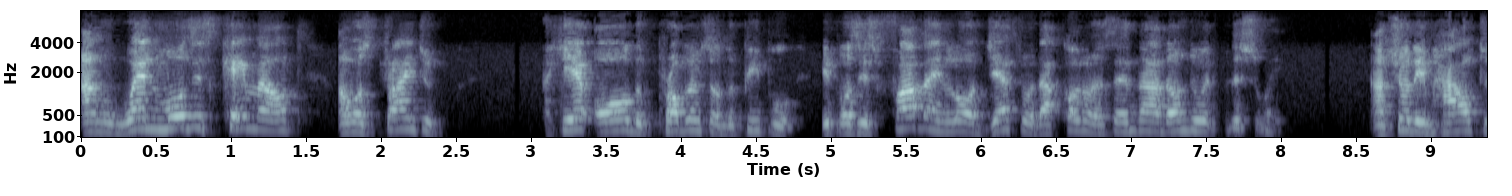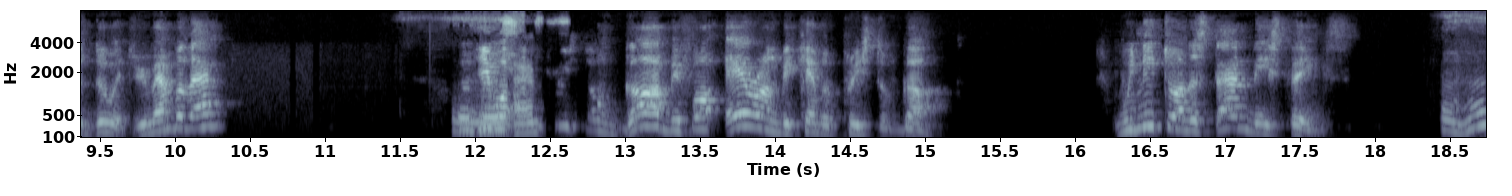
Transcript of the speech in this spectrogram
and when moses came out and was trying to hear all the problems of the people, it was his father-in-law Jethro that called him and said, "No, don't do it this way," and showed him how to do it. Remember that? Mm-hmm. He was a priest of God before Aaron became a priest of God. We need to understand these things. Mm-hmm.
